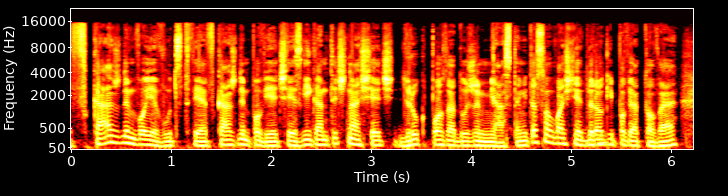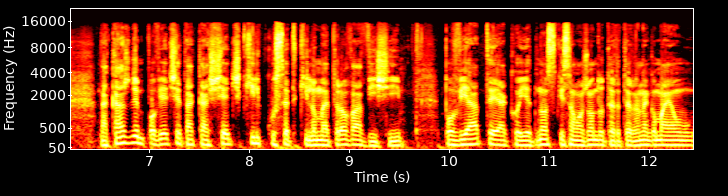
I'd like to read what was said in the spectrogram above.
w każdym województwie, w każdym powiecie jest gigantyczna sieć dróg poza dużym miastem. I to są właśnie drogi powiatowe. Na każdym powiecie taka sieć kilkuset kilometrowa wisi. Powiaty jako jednostki samorządu terytorialnego mają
